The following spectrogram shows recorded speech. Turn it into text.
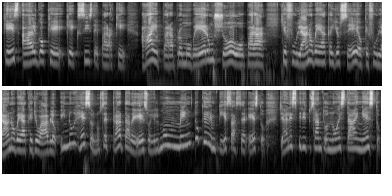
que es algo que, existe para que, ay, para promover un show o para que fulano vea que yo sé o que fulano vea que yo hablo. Y no es eso, no se trata de eso. Y el momento que empieza a hacer esto, ya el Espíritu Santo no está en esto.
